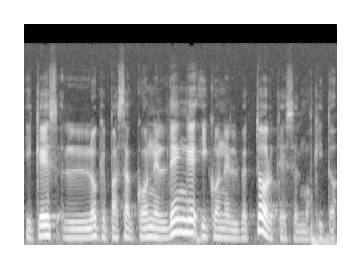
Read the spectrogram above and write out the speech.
y qué es lo que pasa con el dengue y con el vector, que es el mosquito.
